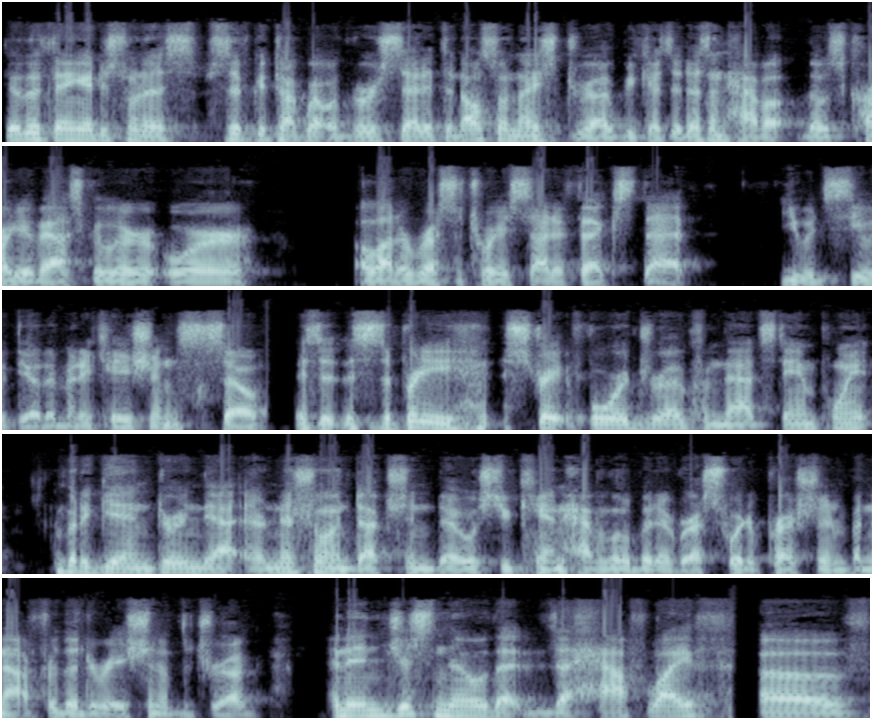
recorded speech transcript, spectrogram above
The other thing I just want to specifically talk about with Versed, it's also a nice drug because it doesn't have a, those cardiovascular or a lot of respiratory side effects that you would see with the other medications. So this is, this is a pretty straightforward drug from that standpoint. But again, during that initial induction dose, you can have a little bit of respiratory depression, but not for the duration of the drug. And then just know that the half life of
